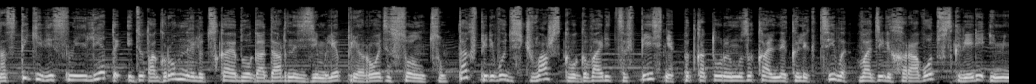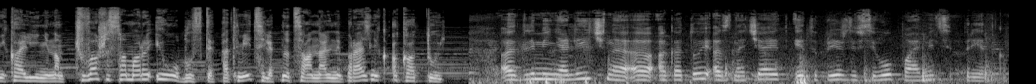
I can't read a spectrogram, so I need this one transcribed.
На стыке весны и лета идет огромная людская благодарность земле, природе, солнцу. Так в переводе с чувашского говорится в песне, под которой музыкальные коллективы водили хоровод в сквере имени Калинина. Чуваши Самары и области отметили национальный праздник Акатуй. А для меня лично э, Акатой означает это прежде всего память предков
